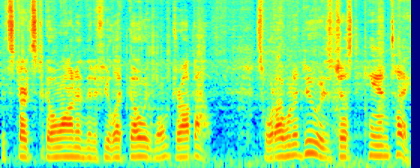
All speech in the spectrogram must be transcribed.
it starts to go on and then if you let go it won't drop out so what I want to do is just hand tight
